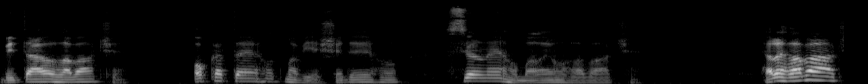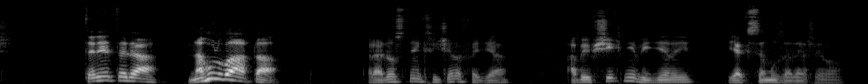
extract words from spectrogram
Vytáhl hlaváče okatého, tmavě šedého, silného malého hlaváče. Hele hlaváč, ten je teda na hulváta! Radostně křičel Feďa, aby všichni viděli, jak se mu zadařilo.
